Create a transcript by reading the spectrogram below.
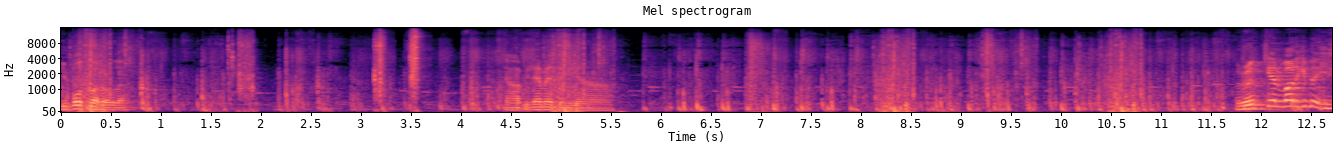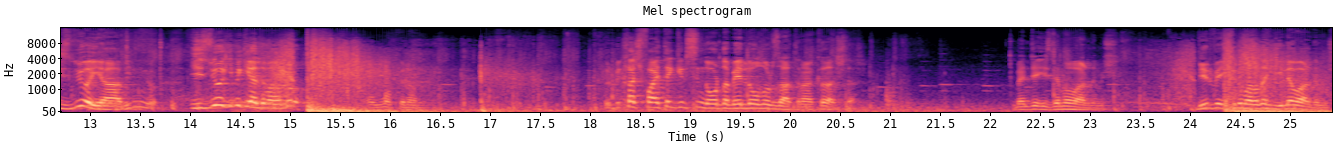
Bir bot var orada. Ya bilemedim ya. Röntgen var gibi izliyor ya bilmiyor. İzliyor gibi geldi bana. Dur. Allah belanı. Dur birkaç fight'e girsin de orada belli olur zaten arkadaşlar. Bence izleme var demiş. 1 ve 2 numarada hile var demiş.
